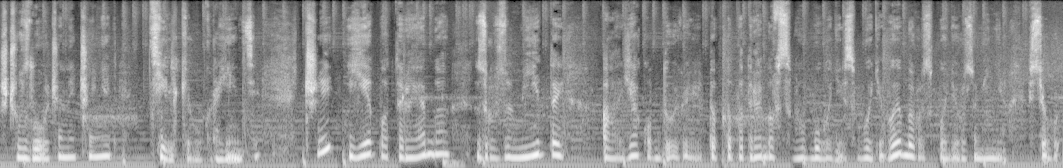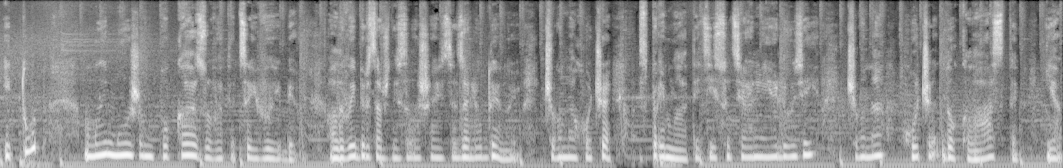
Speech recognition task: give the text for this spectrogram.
що злочини чинять тільки українці, чи є потреба зрозуміти, а як обдурюють, тобто потреба в свободі, свободі вибору, свободі розуміння всього. І тут ми можемо показувати цей вибір, але вибір завжди залишається за людиною. Чи вона хоче сприймати ці соціальні ілюзії, чи вона хоче докласти, я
